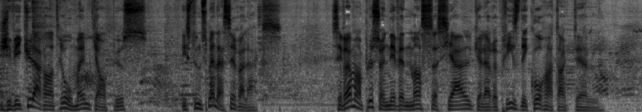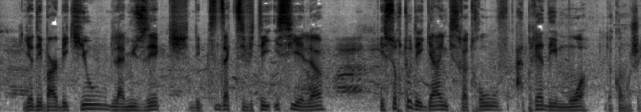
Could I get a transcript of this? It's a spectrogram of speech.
J'ai vécu la rentrée au même campus et c'est une semaine assez relaxe. C'est vraiment plus un événement social que la reprise des cours en tant que tel. Il y a des barbecues, de la musique, des petites activités ici et là, et surtout des gangs qui se retrouvent après des mois de congé.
